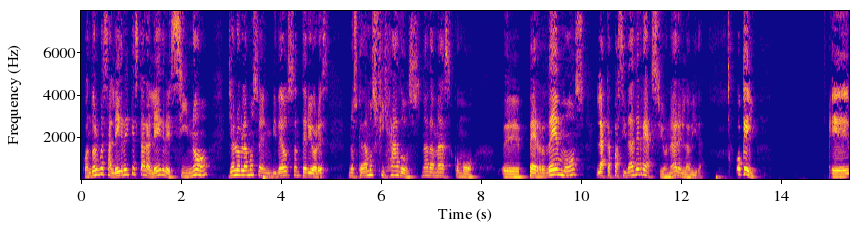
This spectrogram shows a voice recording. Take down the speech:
Cuando algo es alegre, hay que estar alegre. Si no, ya lo hablamos en videos anteriores, nos quedamos fijados nada más como eh, perdemos la capacidad de reaccionar en la vida. Ok, eh,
